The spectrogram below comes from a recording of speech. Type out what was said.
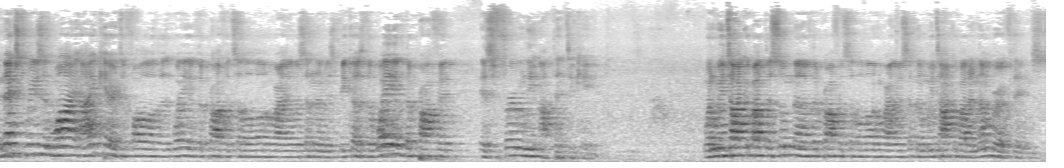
The next reason why I care to follow the way of the Prophet ﷺ is because the way of the Prophet is firmly authenticated. When we talk about the sunnah of the Prophet ﷺ, we talk about a number of things.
